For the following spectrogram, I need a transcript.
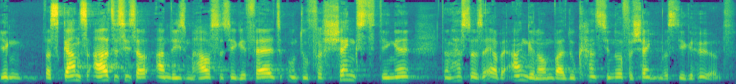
irgendwas ganz Altes ist an diesem Haus, das dir gefällt und du verschenkst Dinge, dann hast du das Erbe angenommen, weil du kannst dir nur verschenken, was dir gehört.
